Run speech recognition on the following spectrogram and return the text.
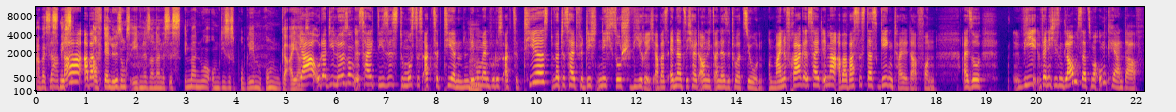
Aber es bla, ist nicht bla, auf der Lösungsebene, sondern es ist immer nur um dieses Problem rumgeeiert. Ja, oder die Lösung ist halt dieses, du musst es akzeptieren. Und in dem mhm. Moment, wo du es akzeptierst, wird es halt für dich nicht so schwierig. Aber es ändert sich halt auch nichts an der Situation. Und meine Frage ist halt immer, aber was ist das Gegenteil davon? Also, wie, wenn ich diesen Glaubenssatz mal umkehren darf.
